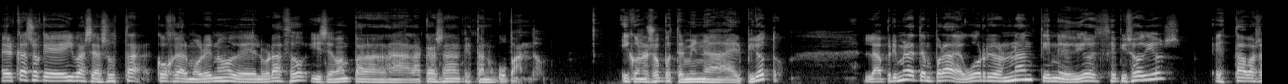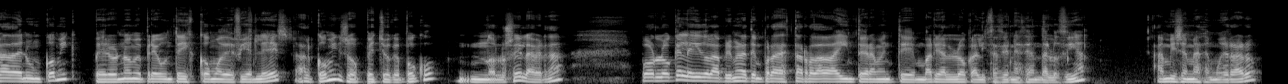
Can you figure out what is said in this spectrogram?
El caso que Eva se asusta, coge al moreno del brazo y se van para la casa que están ocupando. Y con eso pues termina el piloto. La primera temporada de Warrior Nun tiene 10 episodios, está basada en un cómic, pero no me preguntéis cómo de fiel es al cómic, sospecho que poco, no lo sé, la verdad. Por lo que he leído, la primera temporada está rodada íntegramente en varias localizaciones de Andalucía. A mí se me hace muy raro,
